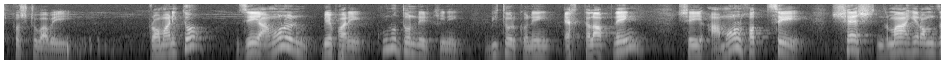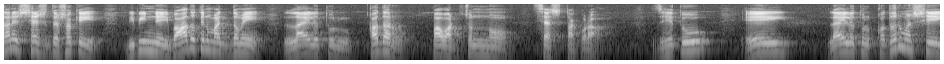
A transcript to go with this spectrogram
স্পষ্টভাবেই প্রমাণিত যে আমলের ব্যাপারে কোনো ধরনের কি নেই, বিতর্ক নেই একতলাপ নেই। সেই আমল হচ্ছে শেষ মাহে রমজানের শেষ দশকে বিভিন্ন ইবাদতের মাধ্যমে লাইলতুল কদর পাওয়ার জন্য চেষ্টা করা। যেহেতু এই লাইলতুল কদর মাসেই,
